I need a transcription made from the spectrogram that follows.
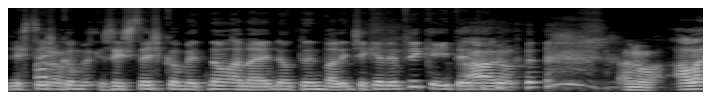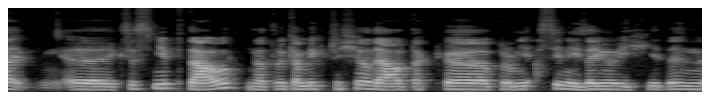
že, chceš ano. Komi- že chceš komitnout a najednou ten balíček je deprecated. ano, ano, ale jak se mě ptal na to, kam bych přešel dál, tak pro mě asi nejzajímavější je ten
